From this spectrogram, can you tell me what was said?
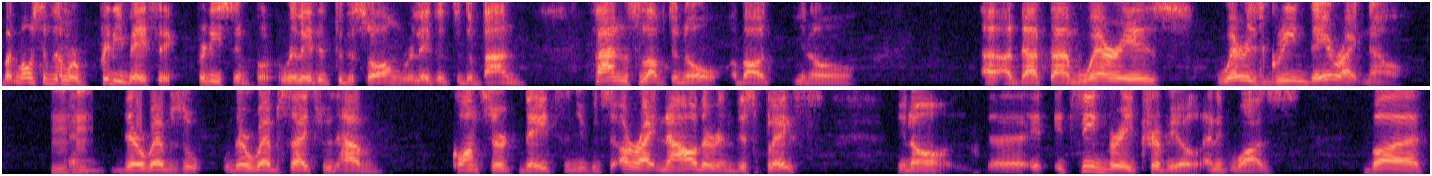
But most of them were pretty basic, pretty simple, related to the song, related to the band. Fans love to know about, you know, uh, at that time, where is where is Green Day right now? Mm-hmm. And their webs their websites would have concert dates, and you could say, "Oh, right now they're in this place." You know, uh, it, it seemed very trivial, and it was, but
